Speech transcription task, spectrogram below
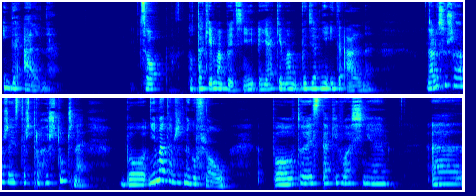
idealne. Co? No takie ma być, nie? Jakie ma być, jak nie idealne? No ale słyszałam, że jest też trochę sztuczne, bo nie ma tam żadnego flow, bo to jest takie właśnie, e,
